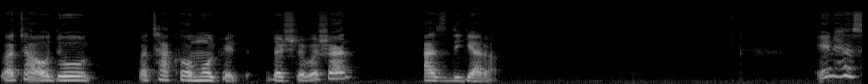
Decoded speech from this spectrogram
و تعادل و تکامل داشته باشن از دیگران. این حس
